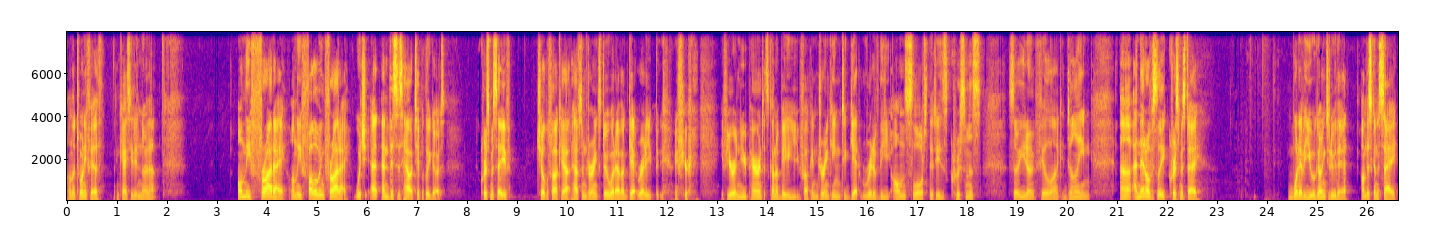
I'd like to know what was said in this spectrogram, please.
on the 25th, in case you didn't know that. On the Friday, on the following Friday, which and this is how it typically goes. Christmas Eve, chill the fuck out, have some drinks, do whatever, get ready. If you're if you're a new parent, it's going to be fucking drinking to get rid of the onslaught that is Christmas so you don't feel like dying. Uh, and then obviously, Christmas Day, whatever you were going to do there, I'm just going to say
